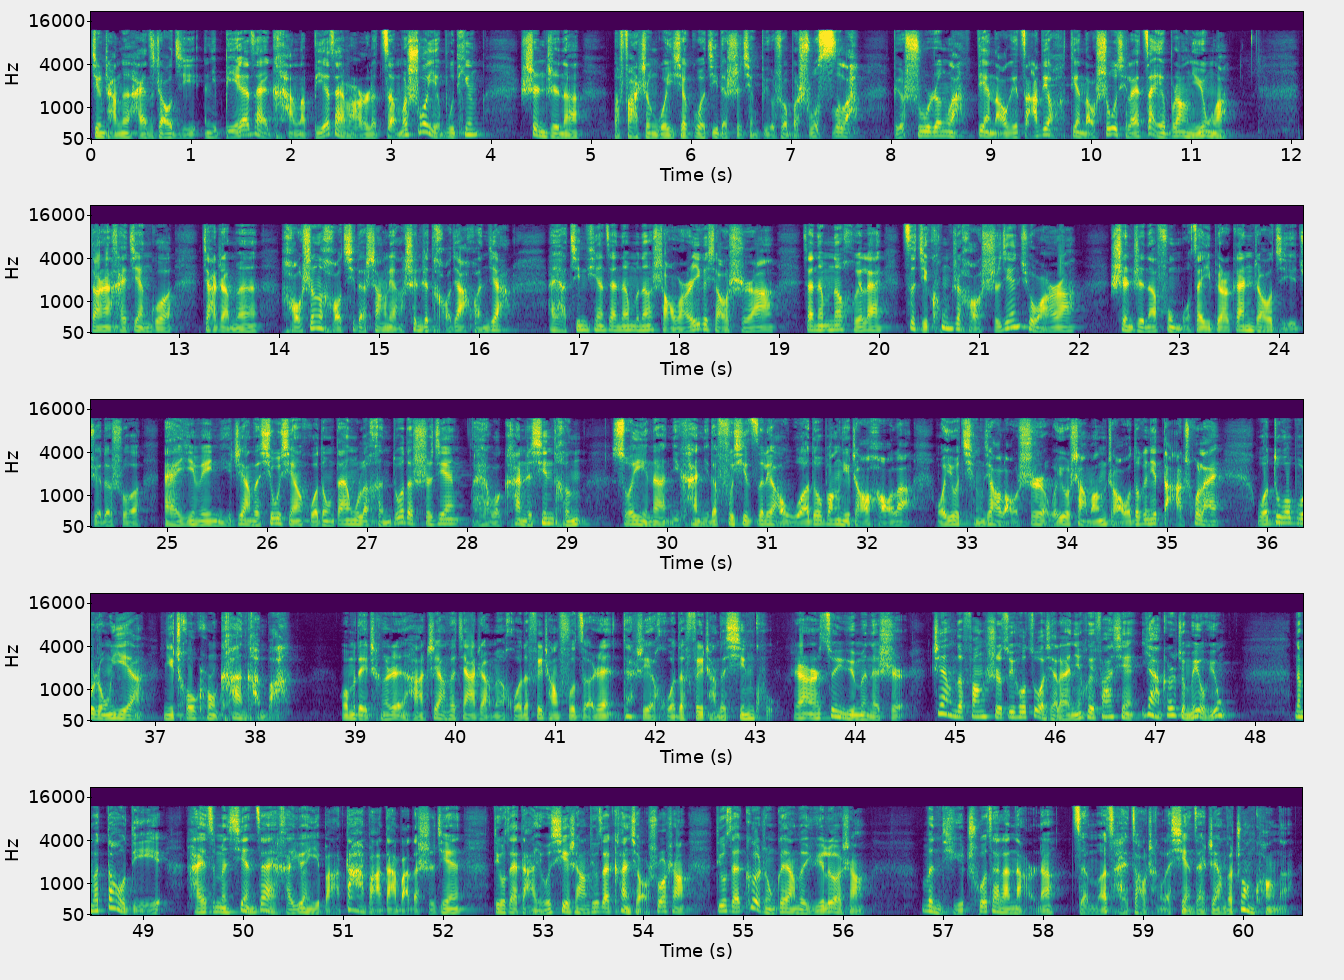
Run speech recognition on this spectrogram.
经常跟孩子着急，你别再看了，别再玩了，怎么说也不听，甚至呢。发生过一些过激的事情，比如说把书撕了，比如书扔了，电脑给砸掉，电脑收起来再也不让你用了。当然还见过家长们好声好气的商量，甚至讨价还价。哎呀，今天再能不能少玩一个小时啊？再能不能回来自己控制好时间去玩啊？甚至呢，父母在一边干着急，觉得说，哎，因为你这样的休闲活动耽误了很多的时间，哎呀，我看着心疼。所以呢，你看你的复习资料我都帮你找好了，我又请教老师，我又上网找，我都给你打出来，我多不容易啊！你抽空看看吧。我们得承认哈，这样的家长们活得非常负责任，但是也活得非常的辛苦。然而最郁闷的是，这样的方式最后做下来，您会发现压根儿就没有用。那么，到底孩子们现在还愿意把大把大把的时间丢在打游戏上，丢在看小说上，丢在各种各样的娱乐上？问题出在了哪儿呢？怎么才造成了现在这样的状况呢？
